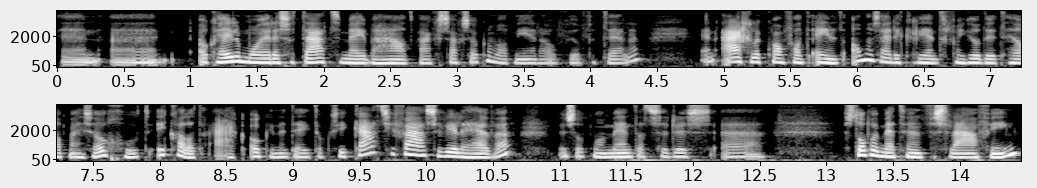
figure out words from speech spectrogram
En uh, ook hele mooie resultaten mee behaald, waar ik straks ook nog wat meer over wil vertellen. En eigenlijk kwam van het een het ander, zei de cliënt van, joh, dit helpt mij zo goed. Ik had het eigenlijk ook in de detoxicatiefase willen hebben. Dus op het moment dat ze dus stoppen met hun verslaving.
